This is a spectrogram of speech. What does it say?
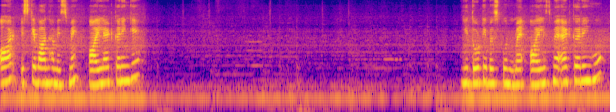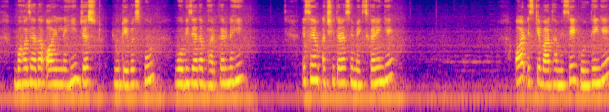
और इसके बाद हम इसमें ऑयल ऐड करेंगे। ये दो टेबलस्पून मैं ऑयल इसमें ऐड कर रही हूँ। बहुत ज़्यादा ऑयल नहीं जस्ट टू टेबलस्पून वो भी ज़्यादा भर कर नहीं। इसे हम अच्छी तरह से मिक्स करेंगे। और इसके बाद हम इसे गूंदेंगे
